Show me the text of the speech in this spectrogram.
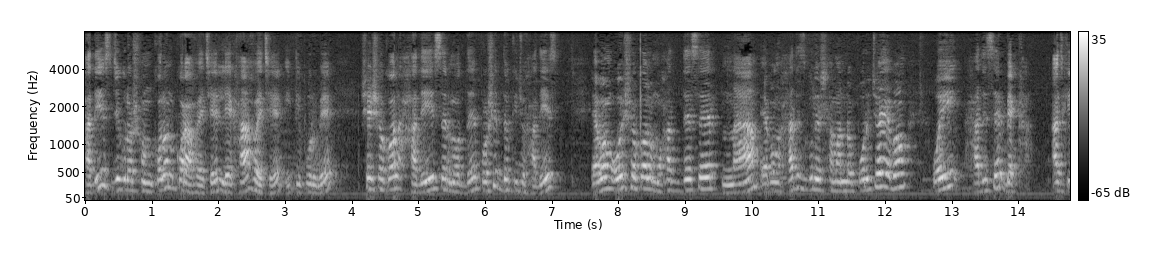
হাদিস যেগুলো সংকলন করা হয়েছে, লেখা হয়েছে ইতিপূর্বে সেই সকল হাদিসের মধ্যে প্রসিদ্ধ কিছু হাদিস এবং ওই সকল মুহাদ্দেসের নাম এবং হাদিসগুলির সামান্য পরিচয় এবং ওই হাদিসের ব্যাখ্যা আজকে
